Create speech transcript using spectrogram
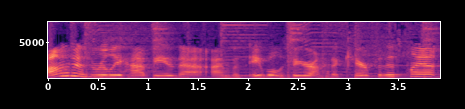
I'm just really happy that I was able to figure out how to care for this plant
